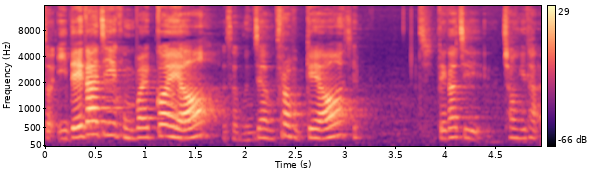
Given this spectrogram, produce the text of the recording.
그래서 이 네 가지 공부할 거예요. 그래서 문제 한번 풀어볼게요. 네 가지 정의 다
